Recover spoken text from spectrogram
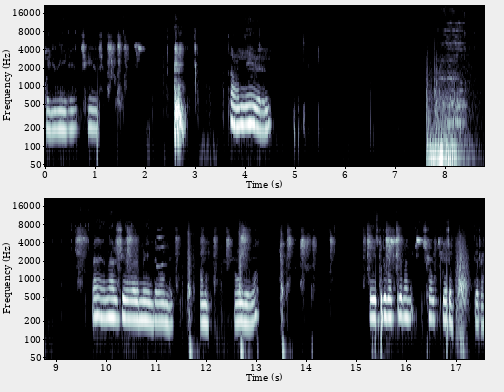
Koyun evi şey tamam neye verelim? Ben enerjiye vermeye devam edeyim. Tamam. Ne oluyor lan? Hey, dur bekle ben çalıp geleceğim. Görev.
